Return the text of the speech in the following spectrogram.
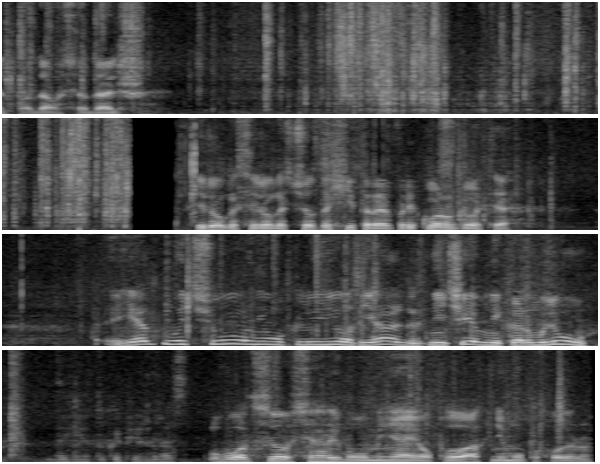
Нет, подался дальше. Серега, Серега, что за хитрая прикормка у тебя? Я думаю, что у него клюет? Я, говорит, ничем не кормлю. Да я только первый раз. Вот все, вся рыба у меня и уплыла к нему, похоже.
